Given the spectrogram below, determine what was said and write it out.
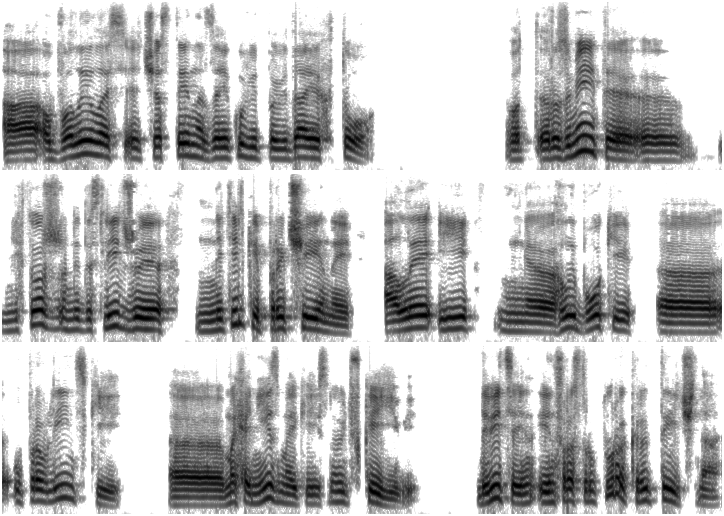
А обвалилася частина, за яку відповідає хто? От розумієте, е, ніхто ж не досліджує не тільки причини, але і е, глибокі е, управлінські е, механізми, які існують в Києві. Дивіться, інфраструктура критична,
